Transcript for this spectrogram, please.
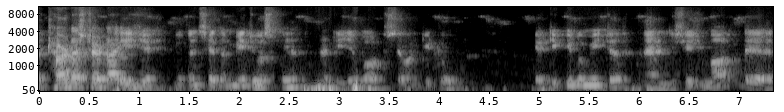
The third strata is you can say the mesosphere that is about 70 to 80 kilometer and this is marked uh,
